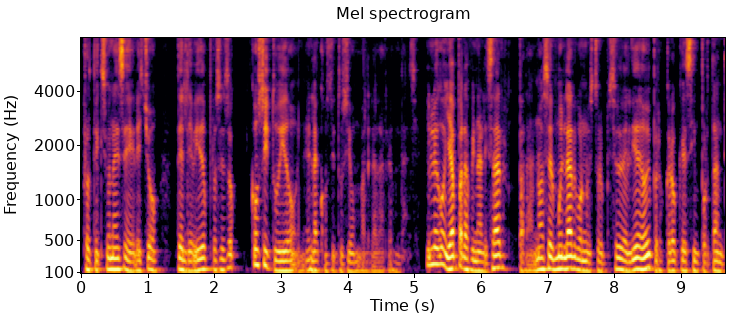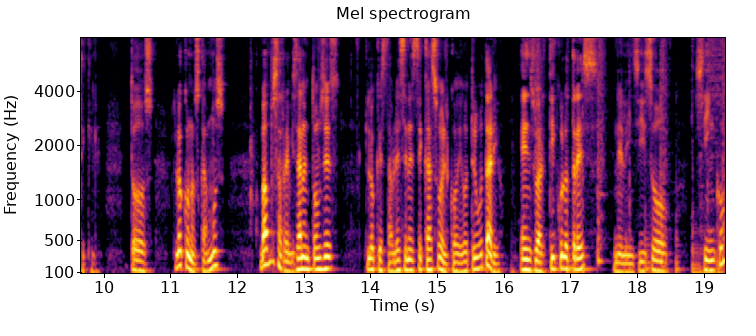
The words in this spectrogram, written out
protección a ese derecho del debido proceso constituido en la Constitución, valga la redundancia. Y luego ya para finalizar, para no hacer muy largo nuestro episodio del día de hoy, pero creo que es importante que todos lo conozcamos, vamos a revisar entonces lo que establece en este caso el Código Tributario. En su artículo 3, en el inciso 5,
